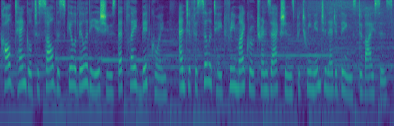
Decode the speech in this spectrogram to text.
called Tangle to solve the scalability issues that plague Bitcoin and to facilitate free microtransactions between Internet of Things devices.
